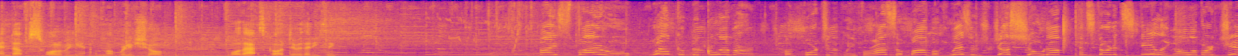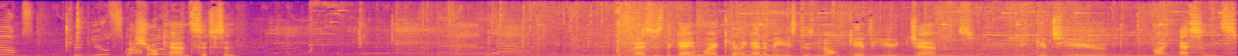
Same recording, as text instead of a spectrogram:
end up swallowing it. I'm not really sure what that's got to do with anything. Hi, Spyro! Welcome to Glimmer! Unfortunately for us, a mob of lizards just showed up and started stealing all of our gems! Can you stop I sure them? can, citizen. Now, this is the game where killing enemies does not give you gems. It gives you like essence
